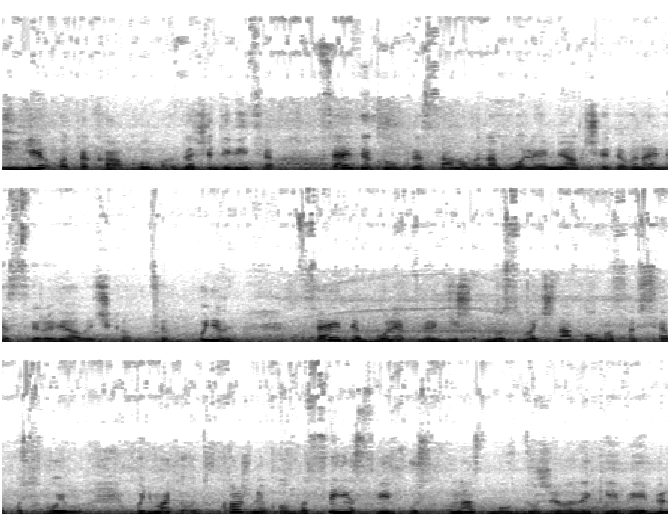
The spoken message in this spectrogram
І є отака колбаса. Значить, дивіться, це йде крупне сало, вона більш м'якша йде, вона йде сировялочка. Це поняли? Це йде більш твердіше. Ну смачна колбаса вся по-своєму. Понімаєте, от в кожної колбаси є свій вкус. У нас був дуже великий вибір,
